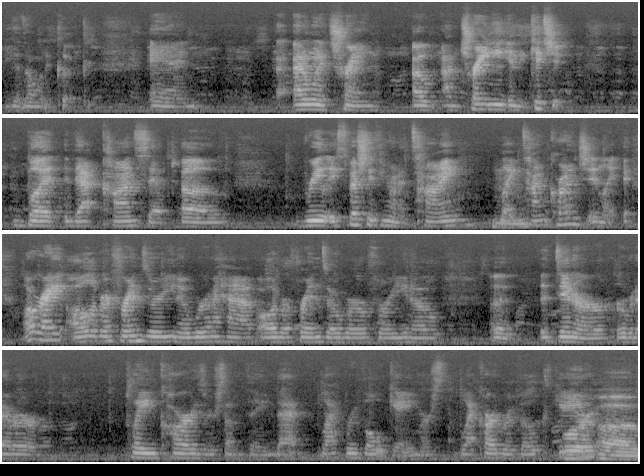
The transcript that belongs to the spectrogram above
Because I want to cook and I don't want to train. I, I'm training in the kitchen, but that concept of really, especially if you're on a time mm-hmm. like time crunch and like, all right, all of our friends are you know we're gonna have all of our friends over for you know a, a dinner or whatever playing cards or something. That Black Revolt game or Black Card Revoke game. Or uh,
